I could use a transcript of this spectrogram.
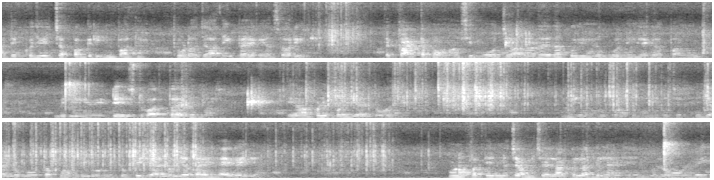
ਆ ਦੇਖੋ ਜੀ, ਇਹ 'ਚ ਆਪਾਂ ਗ੍ਰੀਨ ਪਾਤਾ। ਥੋੜਾ ਜ਼ਿਆਦਾ ਹੀ ਪੈ ਗਿਆ ਸੌਰੀ ਤੇ ਘੱਟ ਪਾਉਣਾ ਸੀ, ਬਹੁਤ ਜ਼ਿਆਦਾ ਦਾ ਇਹਦਾ ਕੋਈ ਉਹ ਨਹੀਂ ਹੈਗਾ ਆਪਾਂ ਨੂੰ, ਵੀ ਟੇਸਟ ਵੱਧਦਾ ਇਹਦੇ ਨਾਲ। ਇਹ ਆਪਣੇ ਕੋਲ ਯੈਲੋ ਹੈ। ਯੈਲੋ ਪਾ ਦਿੰਦੇ ਇਹਦੇ 'ਚ। ਯੈਲੋ ਬਹੁਤ ਪਾਉਣ ਦੀ ਲੋੜ ਨਹੀਂ, ਕਿਉਂਕਿ ਯੈਲੋ ਜਾਂ ਤਾਂ ਇਹ ਹੈਗਾ ਹੀ ਆ। ਹੁਣ ਆਪਾਂ ਤਿੰਨ ਚਮਚੇ ਅਲੱਗ-ਅਲੱਗ ਲੈਣੇ ਆ ਮਿਲਾਉਣ ਲਈ।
